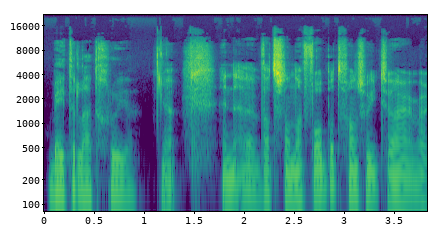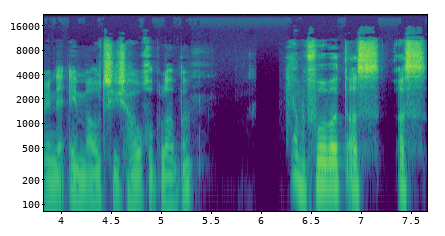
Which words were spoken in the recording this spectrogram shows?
beter laten groeien. Ja, en uh, wat is dan een voorbeeld van zoiets waar, waarin de emoties hoog oplopen? Ja, bijvoorbeeld als, als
